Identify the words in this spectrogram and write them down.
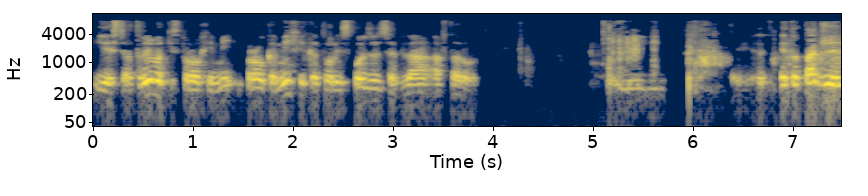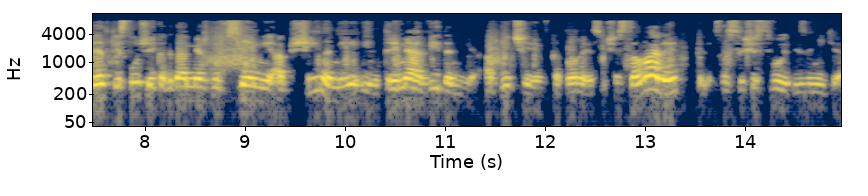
есть отрывок из пророка Михи, который используется для авторот. И это также редкий случай, когда между всеми общинами или тремя видами обычаев, которые существовали, существуют, извините,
